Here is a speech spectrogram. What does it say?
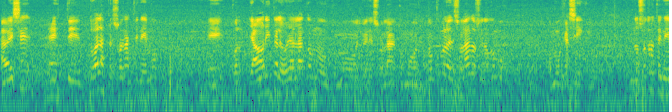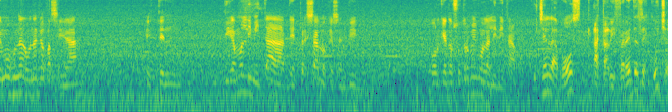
A veces este, todas las personas tenemos, eh, ya ahorita le voy a hablar como, como el venezolano, como, no como el venezolano, sino como, como cacique. Nosotros tenemos una, una capacidad, este, digamos, limitada de expresar lo que sentimos, porque nosotros mismos la limitamos. Escuchen la voz, hasta diferente se escucha.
